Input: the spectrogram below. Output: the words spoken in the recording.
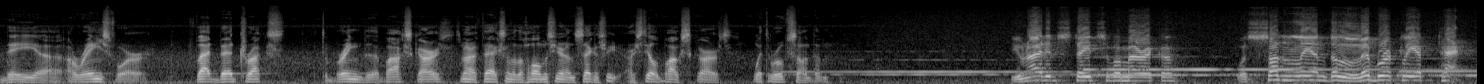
They uh, arranged for flatbed trucks to bring the boxcars. As a matter of fact, some of the homes here on 2nd Street are still boxcars with roofs on them. the United States of America was suddenly and deliberately attacked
